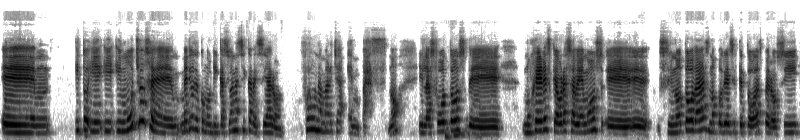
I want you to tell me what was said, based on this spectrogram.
Em, y, muchos eh, medios de comunicación así cabecearon. Fue una marcha en paz, ¿no? Y las fotos de mujeres que ahora sabemos, eh, eh, si no todas, no podría decir que todas, pero sí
